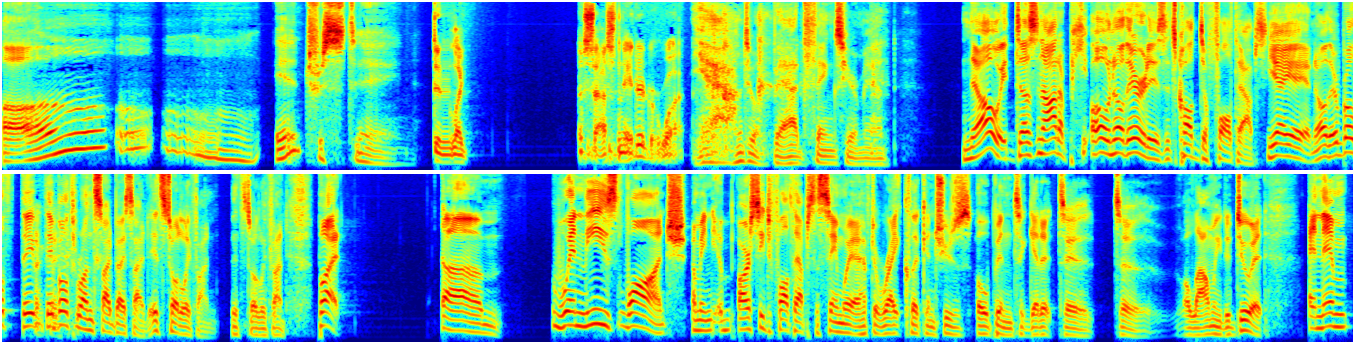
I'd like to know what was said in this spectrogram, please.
Oh, interesting. Did it like assassinated or what? Yeah, I'm doing bad things here, man. No, it does not appear. Oh no, there it is. It's called default apps. Yeah, yeah, yeah. No, they're both they okay. they both run side by side. It's totally fine. It's totally fine. But um, when these launch, I mean, RC default apps the same way. I have to right click and choose open to get it to to allow me to do it, and then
